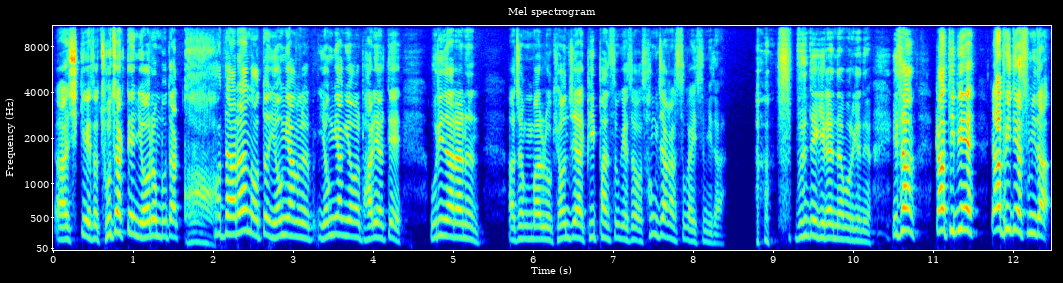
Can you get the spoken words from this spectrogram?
아, 쉽게 해서 조작된 여론보다 커다란 어떤 영향을 영향력을 발휘할 때 우리나라는 아, 정말로 견제와 비판 속에서 성장할 수가 있습니다. 무슨 얘기를 했나 모르겠네요. 이상 까TV의 까PD였습니다.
